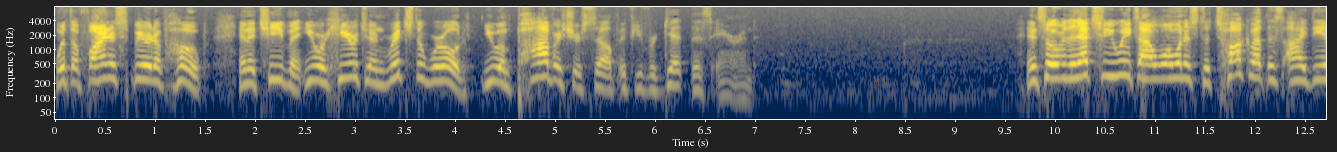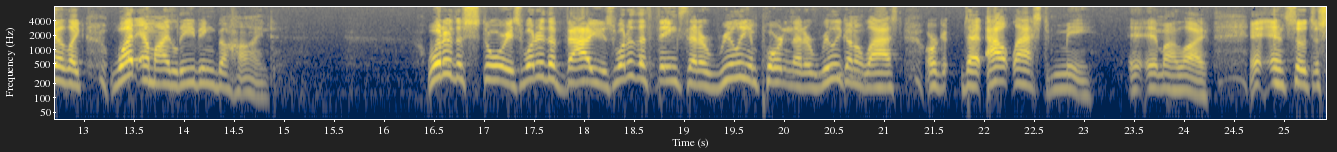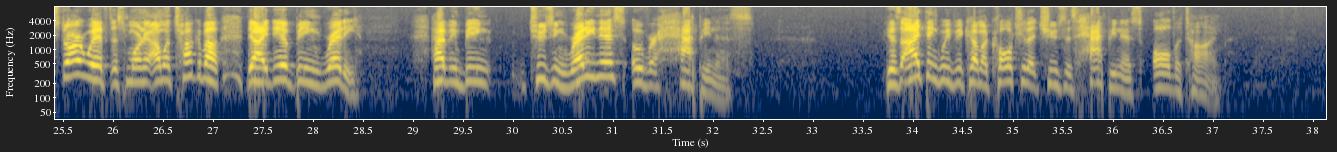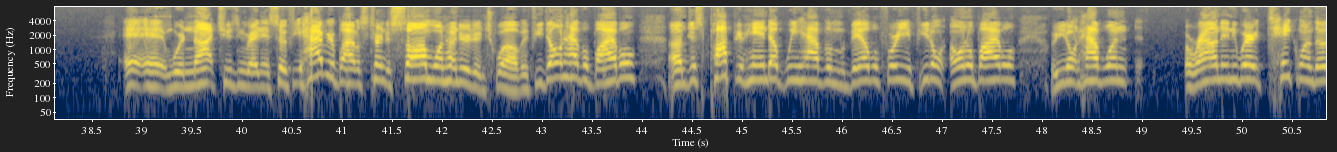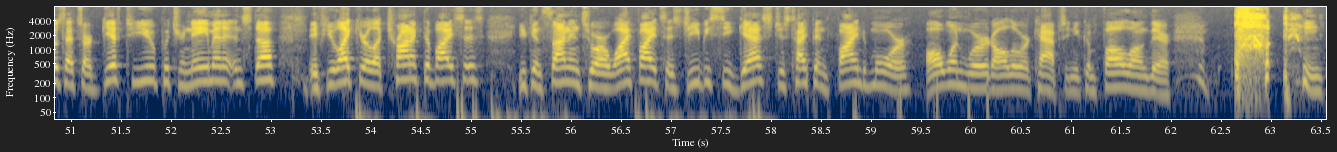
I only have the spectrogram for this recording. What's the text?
with a finer spirit of hope and achievement. You are here to enrich the world. You impoverish yourself if you forget this errand. And so, over the next few weeks, I want us to talk about this idea like, what am I leaving behind? What are the stories? What are the values? What are the things that are really important, that are really going to last, or that outlast me in, in my life? And, and, so, to start with this morning, I want to talk about the idea of being ready, having being choosing readiness over happiness. Because I think we've become a culture that chooses happiness all the time. And, and, we're not choosing readiness. So if you have your Bibles, turn to Psalm 112. If you don't have a Bible, um, just pop your hand up. We have them available for you. If you don't own a Bible or you don't have one around anywhere, take one of those. That's our gift to you. Put your name in it and stuff. If you like your electronic devices, you can sign into our Wi Fi. It says GBC Guest. Just type in Find More, all one word, all lower caps, and you can follow along there.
